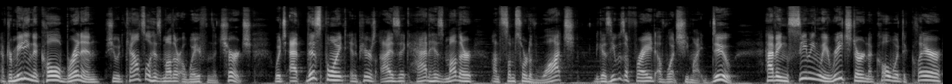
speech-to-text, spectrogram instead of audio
After meeting Nicole Brennan, she would counsel his mother away from the church, which at this point it appears Isaac had his mother on some sort of watch because he was afraid of what she might do. Having seemingly reached her, Nicole would declare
